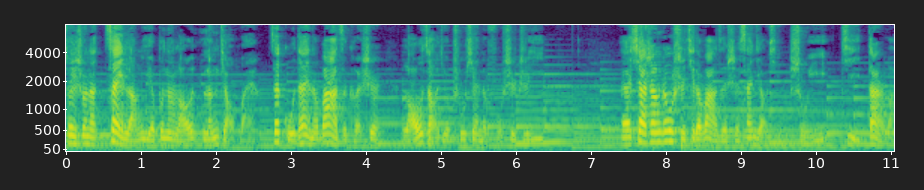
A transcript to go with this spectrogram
所以说呢，再冷也不能老冷脚踝啊。在古代呢，袜子可是老早就出现的服饰之一。呃，夏商周时期的袜子是三角形，属于系带袜，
